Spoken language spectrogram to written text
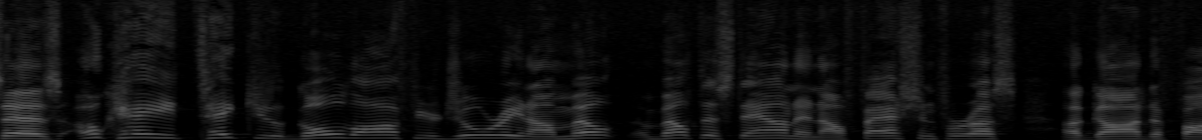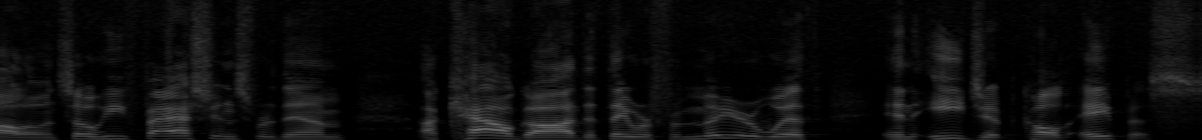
says, Okay, take your gold off your jewelry, and I'll melt, melt this down, and I'll fashion for us a god to follow. And so he fashions for them a cow god that they were familiar with in Egypt called Apis.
